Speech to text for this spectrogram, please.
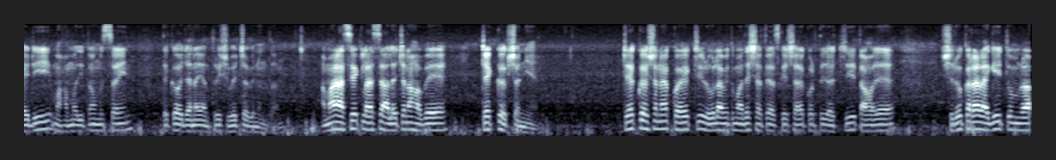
আইডি মোহাম্মদ ইতমাম হুসাইন থেকেও জানাই আন্তরিক শুভেচ্ছা অভিনন্দন। আমার আজকের ক্লাসে আলোচনা হবে টেক কোয়েকশন নিয়ে। টেক কোয়েকশনের কয়েকটি রুল আমি তোমাদের সাথে আজকে শেয়ার করতে যাচ্ছি। তাহলে শুরু করার আগেই তোমরা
